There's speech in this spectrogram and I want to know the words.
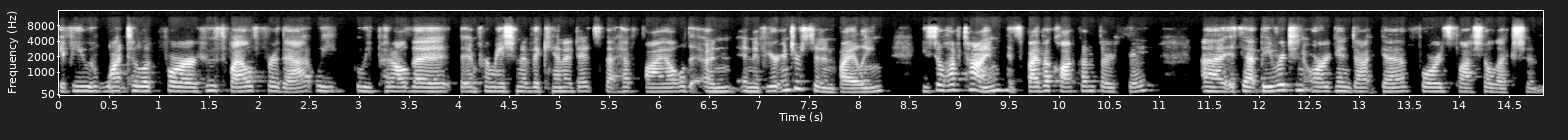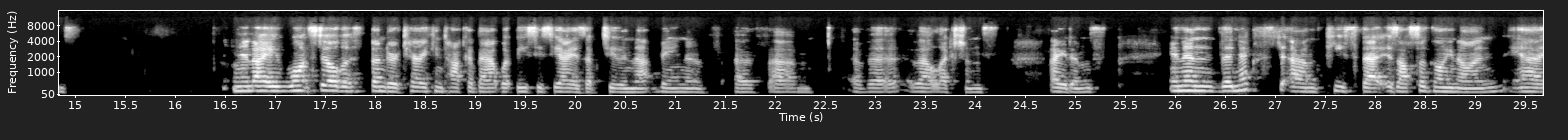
if you want to look for who's filed for that, we, we put all the, the information of the candidates that have filed. And, and if you're interested in filing, you still have time. It's five o'clock on Thursday. Uh, it's at beavertonoregon.gov forward slash elections. And I won't steal the thunder. Terry can talk about what BCCI is up to in that vein of, of, um, of the, the elections items. And then the next um, piece that is also going on uh,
